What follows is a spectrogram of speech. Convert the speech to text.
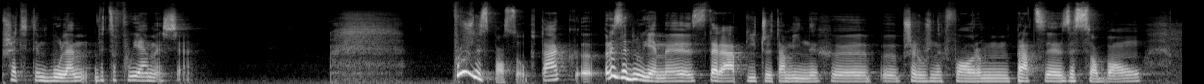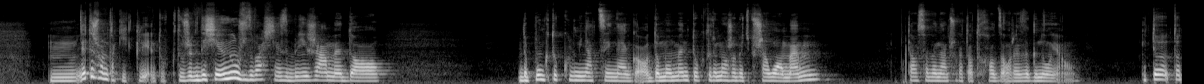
przed tym bólem wycofujemy się. W różny sposób, tak? Rezygnujemy z terapii czy tam innych y, y, przeróżnych form pracy ze sobą mm, ja też mam takich klientów, którzy gdy się już właśnie zbliżamy do, do punktu kulminacyjnego, do momentu, który może być przełomem, te osoby na przykład odchodzą, rezygnują. I to, to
